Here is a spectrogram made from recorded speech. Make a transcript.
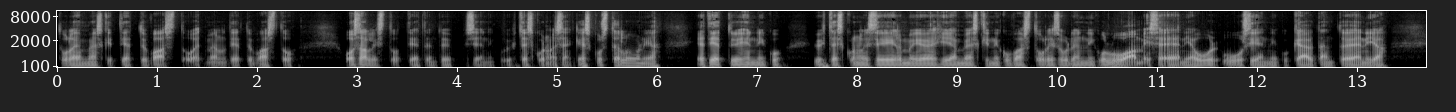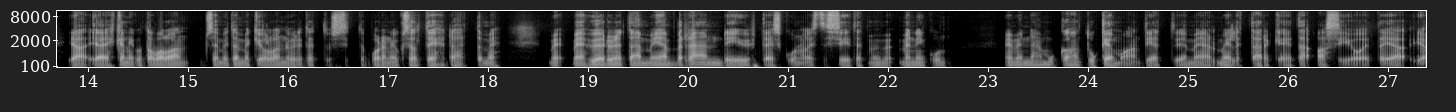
tulee myöskin tietty vastuu, että meillä on tietty vastuu osallistua tietyn tyyppiseen niin kuin yhteiskunnalliseen keskusteluun ja, ja tiettyihin niin kuin yhteiskunnallisiin ilmiöihin ja myöskin niin kuin vastuullisuuden niin kuin luomiseen ja uusien niin kuin käytäntöjen ja, ja, ja ehkä niin kuin tavallaan se, mitä mekin ollaan yritetty sitten Boreniuksella tehdä, että me, me, me hyödynnetään meidän brändiä yhteiskunnallisesti siitä, että me, me, niin kuin, me mennään mukaan tukemaan tiettyjä meille, tärkeitä asioita ja, ja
